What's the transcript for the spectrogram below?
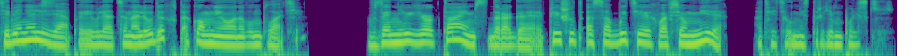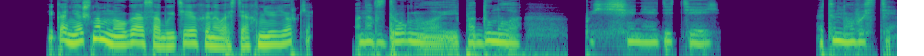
«Тебе нельзя появляться на людях в таком неоновом платье». «В The New York Times, дорогая, пишут о событиях во всем мире», — ответил мистер Емпольский. «И, конечно, много о событиях и новостях в Нью-Йорке. Она вздрогнула и подумала, похищение детей. Это новости.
